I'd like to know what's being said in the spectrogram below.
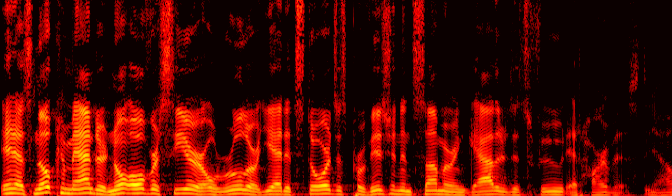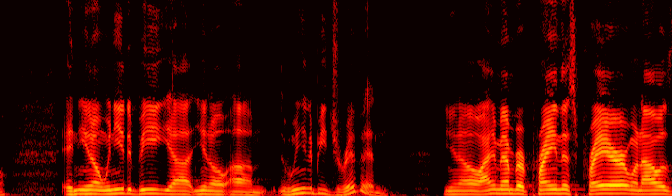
It has no commander, no overseer or ruler, yet it stores its provision in summer and gathers its food at harvest, you know. And, you know, we need to be, uh, you know, um, we need to be driven. You know, I remember praying this prayer when I was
